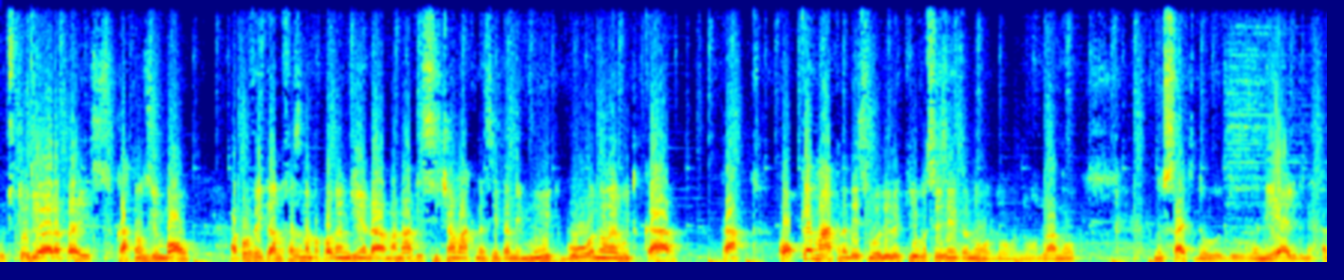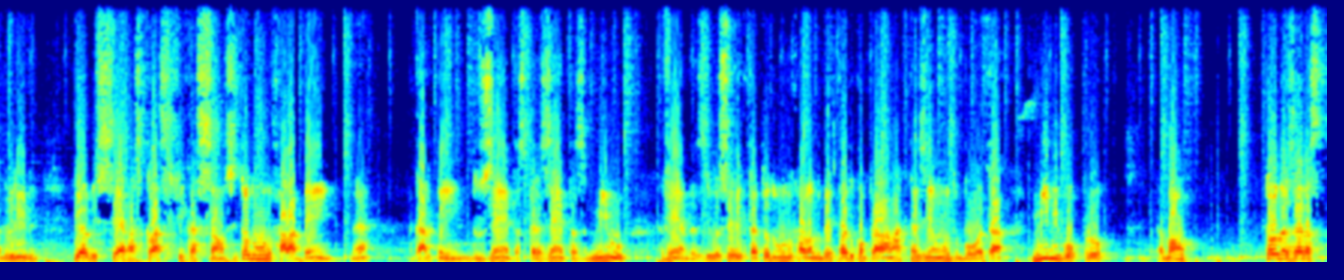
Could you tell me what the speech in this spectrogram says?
O tutorial era para isso, cartãozinho bom, Aproveitando, fazendo a propagandinha da Manavi City, uma máquina assim também muito boa, não é muito caro, tá? Qualquer máquina desse modelo aqui, vocês entram no, no, no, lá no, no site do, do ML, do Mercado Livre, e observa as classificações. Se todo mundo fala bem, né? O cara tem 200, 300, mil vendas, e você vê que tá todo mundo falando bem, pode comprar, é uma máquinazinha muito boa, tá? Mini GoPro, tá bom? Todas elas,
